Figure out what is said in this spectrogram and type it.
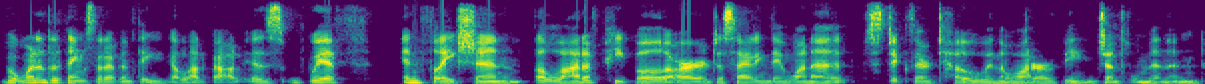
But one of the things that I've been thinking a lot about is with inflation, a lot of people are deciding they want to stick their toe in the water of being gentlemen and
